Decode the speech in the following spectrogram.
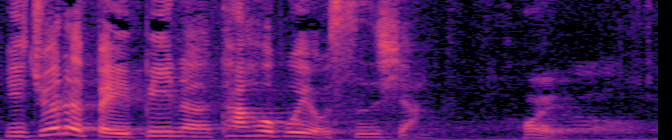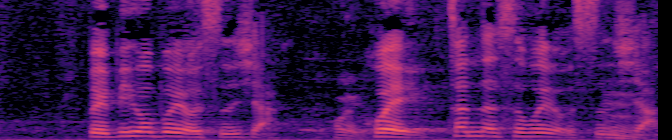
你觉得 baby 呢，他会不会有思想会？baby 会不会有思想？会会，真的是会有思想。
